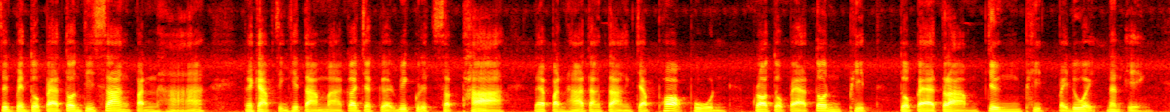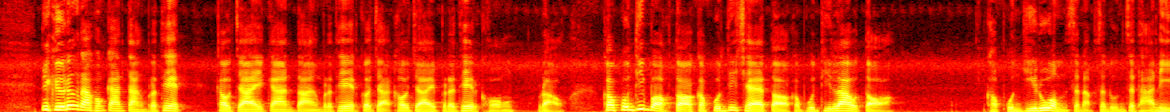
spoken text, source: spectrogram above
ซึ่งเป็นตัวแปรต้นที่สร้างปัญหานะครับสิ่งที่ตามมาก็จะเกิดวิกฤตศรัทธา และปัญหาต่างๆ จะพอกพูน เพราะตัวแปรต้นผิด ตัวแปรตรามจึงผิดไปด้วยนั่นเอง นี่คือเรื่องราวของการต่างประเทศ เข้าใจการต่างประเทศก็จะเข้าใจประเทศของเรา ขอบคุณที่บอกต่อขอบคุณที่แชร์ต่อขอบคุณที่เล่าต่อ ขอบคุณที่ร่วมสนับสนุนสถานี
